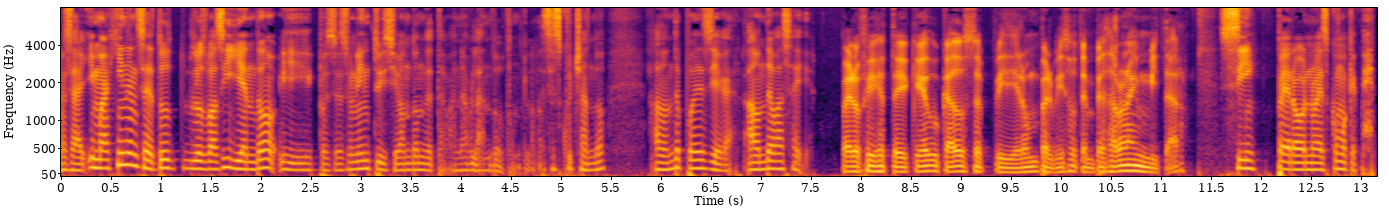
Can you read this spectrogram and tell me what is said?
O sea, imagínense, tú los vas siguiendo y pues es una intuición donde te van hablando, donde lo vas escuchando. ¿A dónde puedes llegar? ¿A dónde vas a ir? Pero fíjate qué educados te pidieron permiso, te empezaron a invitar. Sí, pero no es como que ven,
